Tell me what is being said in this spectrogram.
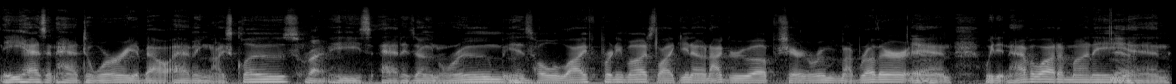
He hasn't had to worry about having nice clothes. Right. He's had his own room his whole life, pretty much. Like you know, and I grew up sharing a room with my brother, Yeah. and we didn't have a lot of money, Yeah. and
